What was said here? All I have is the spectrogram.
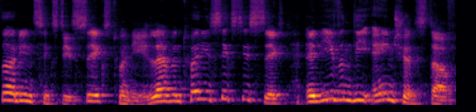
1366, 2011, 2066 and even the ancient stuff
